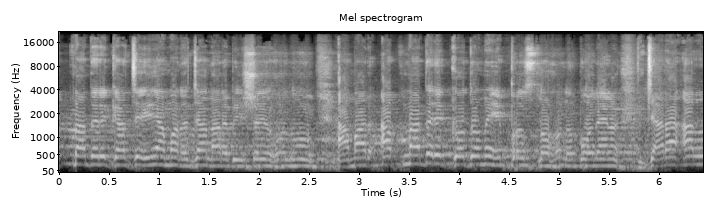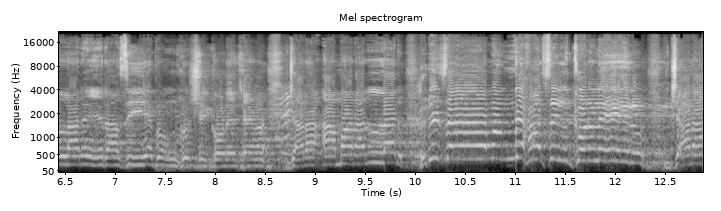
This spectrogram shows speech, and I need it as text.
আপনাদের কাছে আমার জানার বিষয় হলো, আমার আপনাদের কদমে প্রশ্ন হলো, বলেন, যারা আল্লাহরে রাজি এবং খুশি করেছেন, যারা আমার আল্লাহর রিজামন্দি হাসিল করলেন, যারা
